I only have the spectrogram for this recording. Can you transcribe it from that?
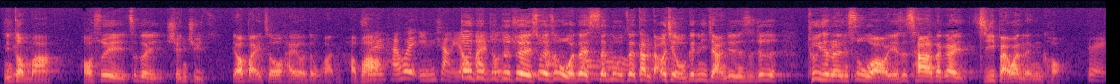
你懂吗？好，所以这个选举摇摆州还有的玩，好不好所以？还会影响摇对摆州对对对对对，所以这个我在深入哦在探讨，而且我跟你讲一件事，就是 Twitter 人数哦，也是差了大概几百万人口。对，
